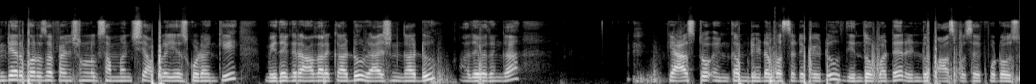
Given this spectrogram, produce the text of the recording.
ఎన్టీఆర్ భరోసా పెన్షన్లకు సంబంధించి అప్లై చేసుకోవడానికి మీ దగ్గర ఆధార్ కార్డు రేషన్ కార్డు అదేవిధంగా caste income date of birth certificate దీంతోపాటే రెండు పాస్పోర్ట్ సైజ్ ఫొటోస్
